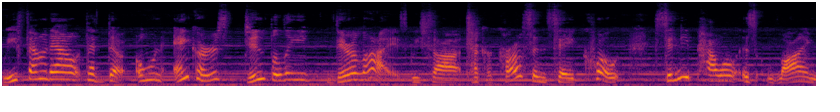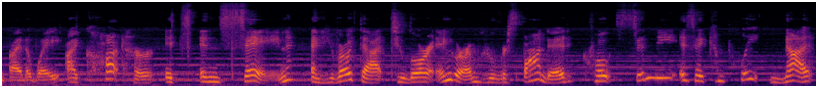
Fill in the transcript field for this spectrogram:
we found out that their own anchors didn't believe their lies. We saw Tucker Carlson say, quote, Sidney Powell is lying, by the way. I caught her. It's insane. And he wrote that to Laura Ingraham, who responded, quote, Sidney is a complete nut.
